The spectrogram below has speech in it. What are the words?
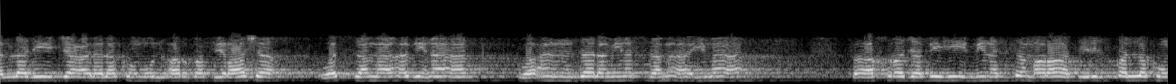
الذي جعل لكم الأرض فراشا والسماء بناء وأنزل من السماء ماء فأخرج به من الثمرات رزقا لكم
